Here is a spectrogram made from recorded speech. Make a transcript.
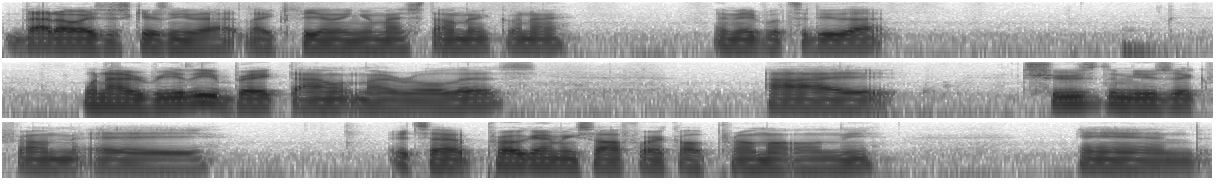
that always just gives me that like feeling in my stomach when I am able to do that. When I really break down what my role is, I choose the music from a it's a programming software called Promo Only and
